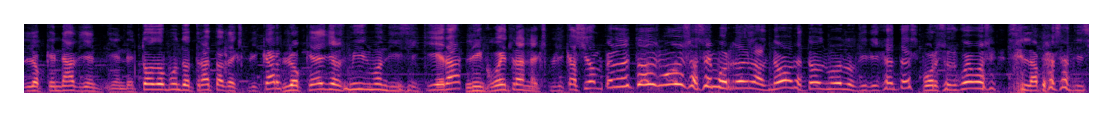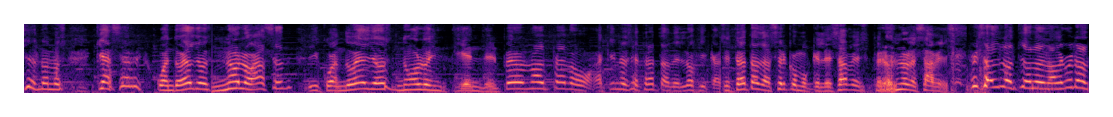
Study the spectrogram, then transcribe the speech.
lo que nadie entiende. Todo el mundo trata de explicar lo que ellos mismos ni siquiera le encuentran explicación. Pero de todos modos hacemos reglas, ¿no? De todos modos los dirigentes, por sus huevos, se la pasan diciéndonos qué hacer cuando ellos no lo hacen y cuando ellos no lo entienden. Pero no hay pedo, aquí no se trata de lógica. Se trata de hacer como que le sabes, pero no le sabes. Pues ahí lo tienen algunas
